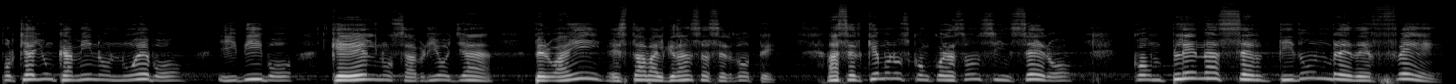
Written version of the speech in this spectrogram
porque hay un camino nuevo y vivo que Él nos abrió ya. Pero ahí estaba el gran sacerdote. Acerquémonos con corazón sincero con plena certidumbre de fe.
